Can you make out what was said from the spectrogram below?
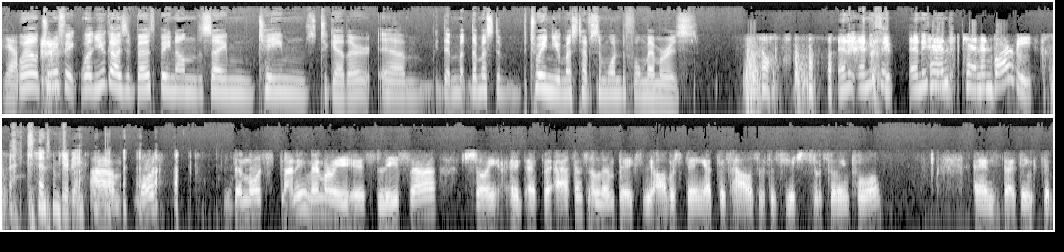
Yeah. Well, terrific. Well, you guys have both been on the same teams together. Um, there, there must have between you must have some wonderful memories. Any, anything, anything. Hence Ken and Barbie. Ken and Kidding. um, most the most stunning memory is Lisa showing it at the Athens Olympics. We all were staying at this house with this huge swimming pool, and I think the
